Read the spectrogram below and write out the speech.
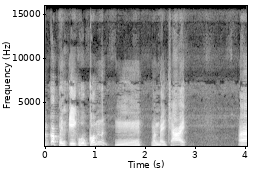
ำก็เป็นอีกหุกกลมหนึงอืมมันไม่ใช่อ่า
